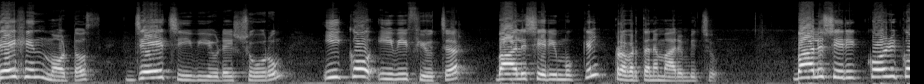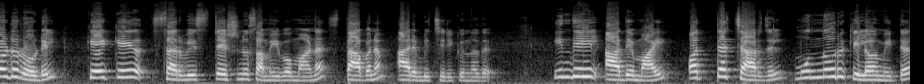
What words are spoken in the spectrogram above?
Jai Hind motors J H E വിയുടെ showroom eco E V future Balussery മുക്കിൽ പ്രവർത്തനം ആരംഭിച്ചു. ബാലുശ്ശേരി കോഴിക്കോട് റോഡിൽ കെ കെ സർവീസ് സ്റ്റേഷനു സമീപമാണ് സ്ഥാപനം ആരംഭിച്ചിരിക്കുന്നത്. ഇന്ത്യയിൽ ആദ്യമായി ഒറ്റ ചാർജിൽ മുന്നൂറ് കിലോമീറ്റർ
